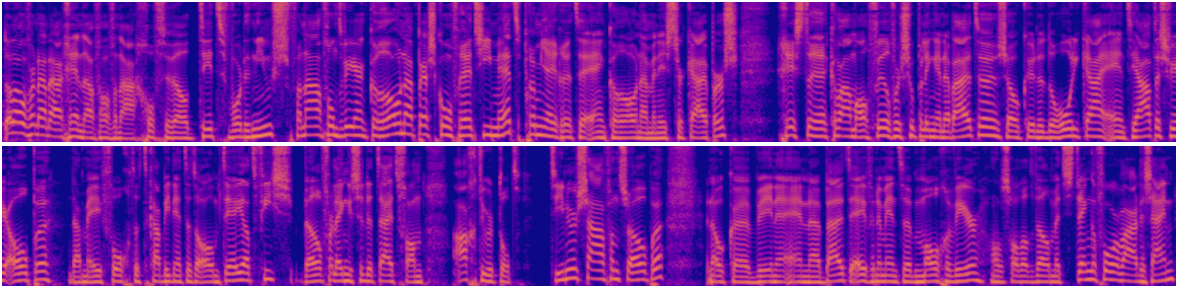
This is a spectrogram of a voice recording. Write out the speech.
Dan over naar de agenda van vandaag. Oftewel, dit wordt het nieuws. Vanavond weer een coronapersconferentie met premier Rutte en coronaminister Kuipers. Gisteren kwamen al veel versoepelingen naar buiten. Zo kunnen de horeca en theaters weer open. Daarmee volgt het kabinet het OMT-advies. Wel verlengen ze de tijd van 8 uur tot 10 uur s avonds open. En ook eh, binnen- en eh, buitenevenementen mogen weer, al zal dat wel met strenge voorwaarden zijn.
